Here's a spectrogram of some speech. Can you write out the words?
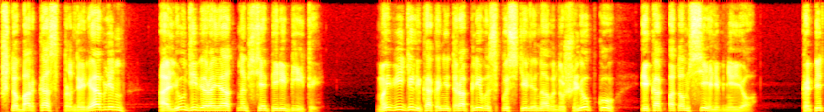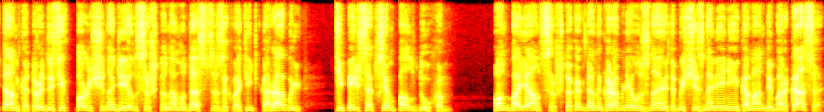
что баркас продырявлен, а люди, вероятно, все перебиты. Мы видели, как они торопливо спустили на воду шлюпку и как потом сели в нее. Капитан, который до сих пор еще надеялся, что нам удастся захватить корабль, теперь совсем пал духом. Он боялся, что когда на корабле узнают об исчезновении команды Баркаса,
